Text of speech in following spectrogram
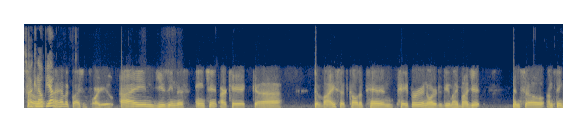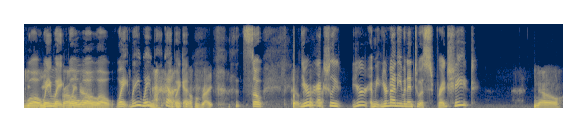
So, How can I help you out? I have a question for you. I'm using this ancient, archaic uh, device that's called a pen and paper in order to do my budget. And so I'm thinking, whoa, wait, wait, whoa, know, whoa, whoa, wait, wait, wait, wake up, wake up, know, right? so you're actually you're I mean you're not even into a spreadsheet. No,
